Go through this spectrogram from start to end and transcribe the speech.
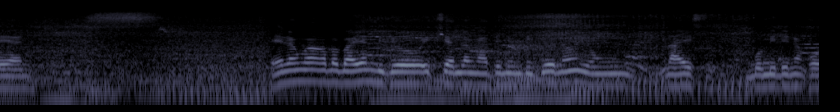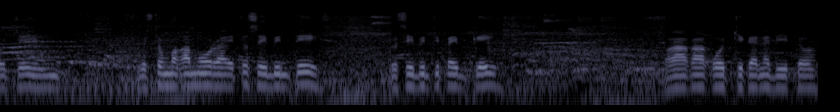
Ayan. Ayan lang mga kababayan, medyo iksyan lang natin yung video, no? Yung nice bumili ng kotse, yung gustong makamura, ito 70 to 75k. Makakakotse ka na dito.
